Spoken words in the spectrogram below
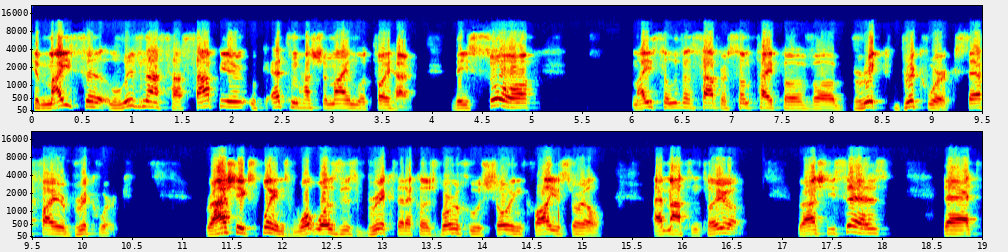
kemaisa livnas hasapir uk'etzim hashemayim lotoyhar. They saw Maisa livnas hasapir, some type of uh, brick brickwork, sapphire brickwork. Rashi explains what was this brick that Hakadosh Baruch Hu was showing Klal Yisrael at Matan Torah. Rashi says that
